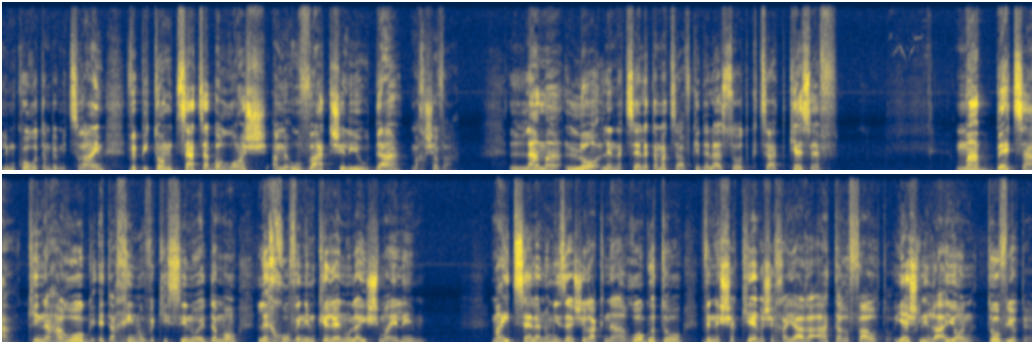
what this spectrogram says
למכור אותם במצרים ופתאום צצה בראש המעוות של יהודה מחשבה למה לא לנצל את המצב כדי לעשות קצת כסף? מה בצע כי נהרוג את אחינו וכיסינו את דמו, לכו ונמכרנו לישמעאלים. מה יצא לנו מזה שרק נהרוג אותו ונשקר שחיה רעה טרפה אותו? יש לי רעיון טוב יותר.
